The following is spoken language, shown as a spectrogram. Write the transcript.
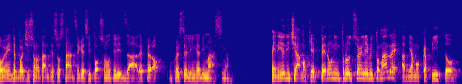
Ovviamente poi ci sono tante sostanze che si possono utilizzare, però questo è in linea di massima. Bene, io diciamo che per un'introduzione al lievito madre abbiamo capito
